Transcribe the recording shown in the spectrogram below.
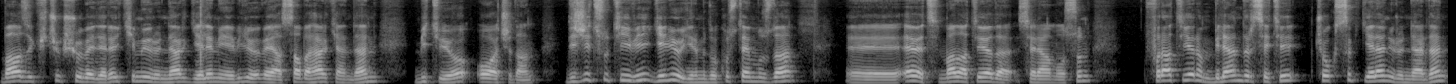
bazı küçük şubelere kimi ürünler gelemeyebiliyor veya sabah erkenden bitiyor o açıdan. Dijitsu TV geliyor 29 Temmuz'da. E, evet Malatya'ya da selam olsun. Fırat Yarım Blender seti çok sık gelen ürünlerden.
